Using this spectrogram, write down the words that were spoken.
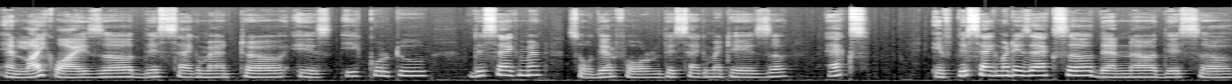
And likewise this segment is equal to this segment so therefore this segment is uh, x. If this segment is x uh, then uh, this uh,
